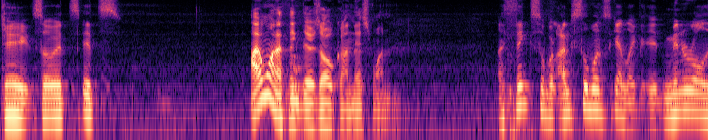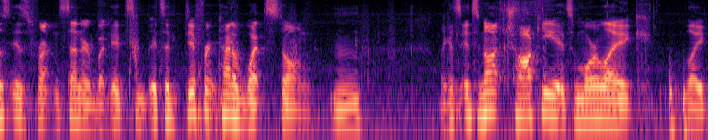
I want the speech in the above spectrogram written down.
Okay, so it's it's. I want to think there's oak on this one. I think so, but I'm still once again like it, mineral is, is front and center, but it's it's a different kind of wet stone. Mm. Like it's it's not chalky. It's more like like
